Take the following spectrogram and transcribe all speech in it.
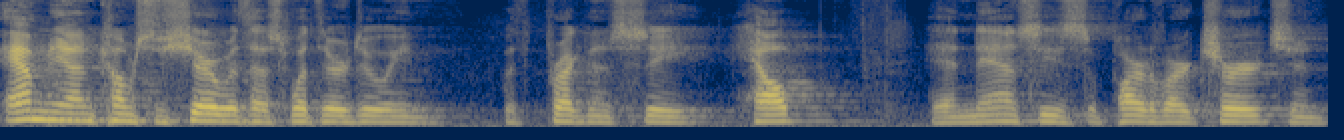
Amnion comes to share with us what they're doing with pregnancy help. And Nancy's a part of our church and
